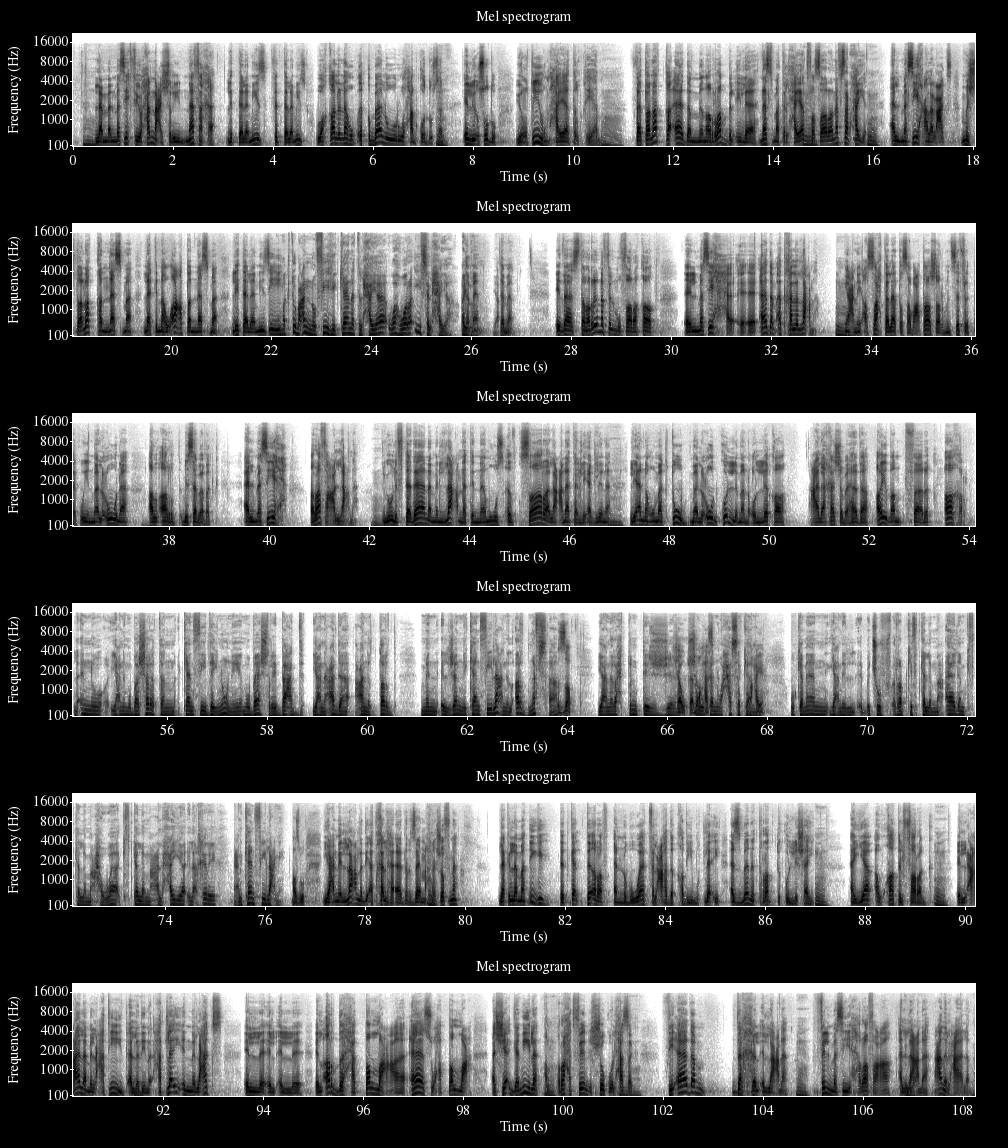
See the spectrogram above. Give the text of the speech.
لما المسيح في يوحنا 20 نفخ للتلاميذ في التلاميذ وقال لهم اقبلوا روحا قدسا. اللي يقصده؟ يعطيهم حياة القيامة. فتلقى آدم من الرب الإله نسمة الحياة فصار نفسا حيا. المسيح على العكس مش تلقى النسمة لكنه أعطى النسمة لتلاميذه. مكتوب عنه فيه كانت الحياة وهو رئيس الحياة أيضا. تمام يعني. تمام. إذا استمرنا في المفارقات المسيح آدم أدخل اللعنة. يعني أصح 3 17 من سفر التكوين ملعونة الأرض بسببك. المسيح رفع اللعنة. يقول افتدانا من لعنة الناموس إذ صار لعنة لأجلنا لأنه مكتوب ملعون كل من علق على خشبة هذا أيضا فارق آخر. لأنه يعني مباشرة كان في دينونة مباشرة بعد يعني عدا عن الطرد من الجنه كان في لعن الأرض نفسها. بالضبط. يعني راح تنتج شوكاً شوكا وحسكاً. وحسكا. صحيح. وكمان يعني بتشوف الرب كيف تكلم مع آدم كيف تكلم مع حواء كيف تكلم مع الحية إلى آخره. يعني كان في لعنة. مظبوط. يعني اللعنة دي أدخلها آدم زي ما إحنا شفنا. لكن لما تيجي تتكلم تقرأ في النبوات في العهد القديم وتلاقي أزمنة رد كل شيء. أيام أوقات الفرج. العالم العتيد الذي هتلاقي إن العكس. ال ال ال الأرض هتطلع قاس وهتطلع أشياء جميلة. الله، راحت فين؟ الشوك والحسك. في آدم دخل اللعنة. في المسيح رفع اللعنة عن العالم.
